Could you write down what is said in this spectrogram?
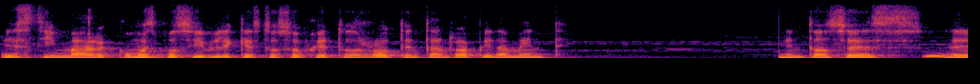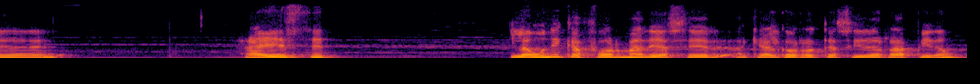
estimar cómo es posible que estos objetos roten tan rápidamente. Entonces, eh, a este, la única forma de hacer que algo rote así de rápido,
